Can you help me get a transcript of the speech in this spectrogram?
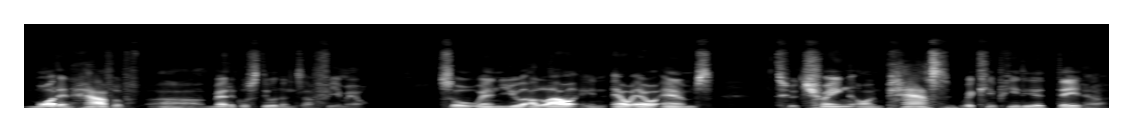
more than half of uh, medical students are female. So when you allow in LLMs to train on past Wikipedia data,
